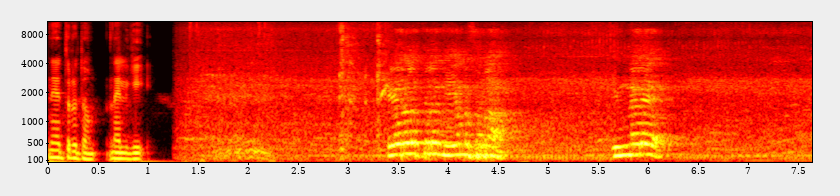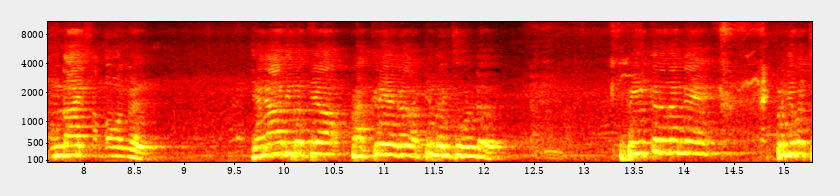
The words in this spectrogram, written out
നേതൃത്വം നൽകി. കേരളത്തിലെ നിയമസഭ ഇന്നലെ ഉണ്ടായ സംഭവങ്ങൾ ജനാധിപത്യ പ്രക്രിയകൾ അട്ടിമറിച്ചുകൊണ്ട് സ്പീക്കർ തന്നെ പ്രതിപക്ഷ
